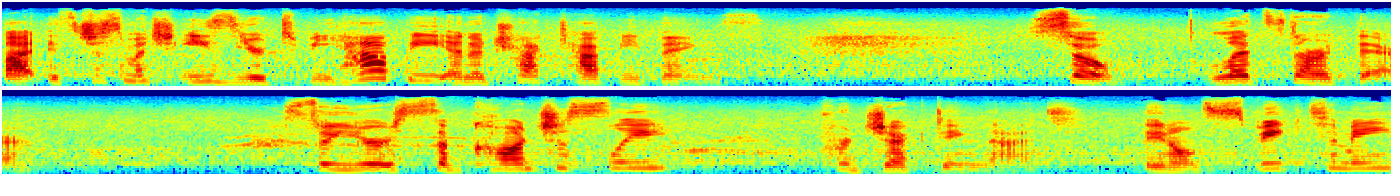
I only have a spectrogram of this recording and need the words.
but it's just much easier to be happy and attract happy things. So let's start there. So you're subconsciously projecting that. They don't speak to me,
